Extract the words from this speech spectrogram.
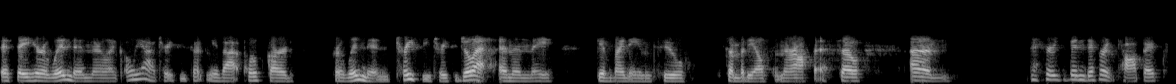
if they hear Lynden, they're like, oh yeah, Tracy sent me that postcard for Lynden, Tracy, Tracy Gillette. And then they give my name to somebody else in their office. So um, there's been different topics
